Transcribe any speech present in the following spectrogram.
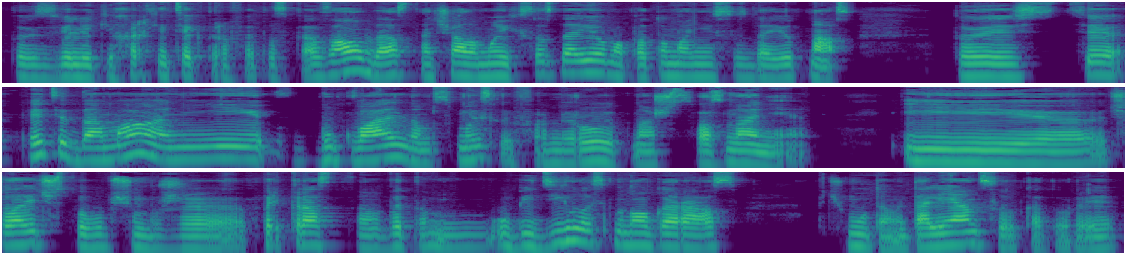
кто из великих архитекторов это сказал, да, сначала мы их создаем, а потом они создают нас. То есть э, эти дома, они в буквальном смысле формируют наше сознание. И человечество, в общем, уже прекрасно в этом убедилось много раз. Почему там итальянцы, которые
